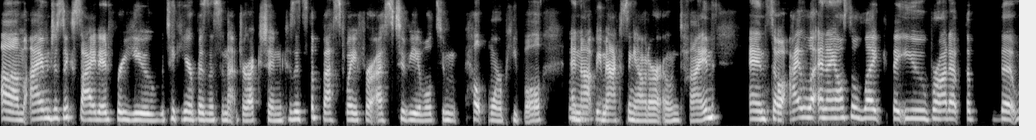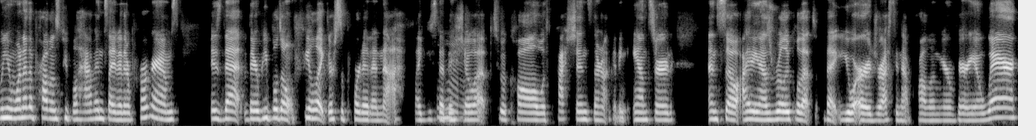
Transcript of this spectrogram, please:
um, I'm just excited for you taking your business in that direction because it's the best way for us to be able to help more people mm-hmm. and not be maxing out our own time. And so I and I also like that you brought up the the you know, one of the problems people have inside of their programs is that their people don't feel like they're supported enough. Like you said, mm-hmm. they show up to a call with questions, they're not getting answered. And so I think that's really cool that that you are addressing that problem. You're very aware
